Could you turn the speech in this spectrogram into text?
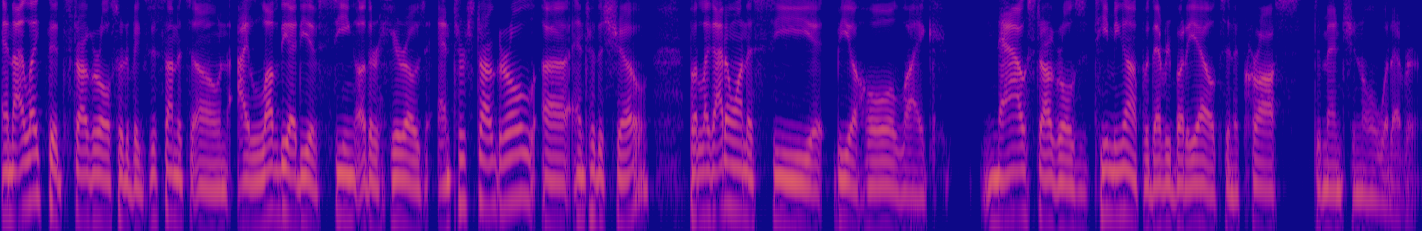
And I like that Stargirl sort of exists on its own. I love the idea of seeing other heroes enter Stargirl, uh, enter the show, but like I don't want to see it be a whole like now Stargirl's is teaming up with everybody else in a cross dimensional whatever.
